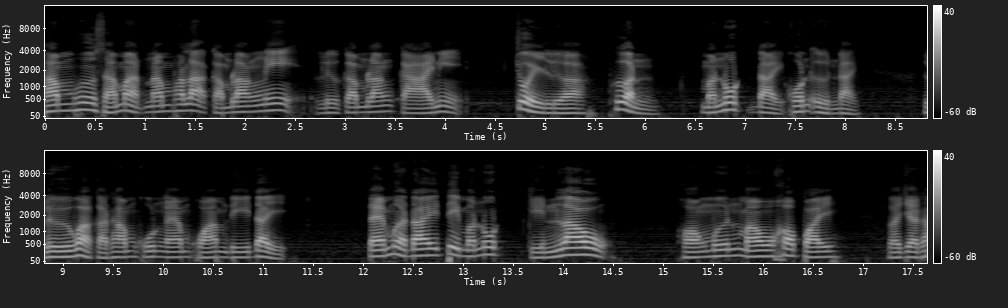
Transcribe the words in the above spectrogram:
ทำให้สามารถนำพละกำลังนี้หรือกำลังกายนี่ช่วยเหลือเพื่อนมนุษย์ได้คนอื่นได้หรือว่ากระทำคุณงามความดีได้ แต่เมื่อใดที่มนุษย์กินเหล้า ของมึนเมาเข้าไป ก็จะท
